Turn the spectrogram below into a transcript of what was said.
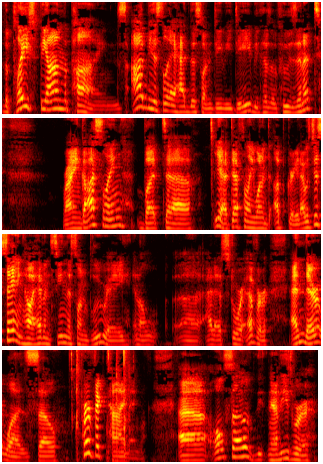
The Place Beyond the Pines. Obviously, I had this on DVD because of who's in it. Ryan Gosling, but uh, yeah, definitely wanted to upgrade. I was just saying how I haven't seen this on Blu-ray in a uh, at a store ever, and there it was. So perfect timing. Uh, also, now these were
